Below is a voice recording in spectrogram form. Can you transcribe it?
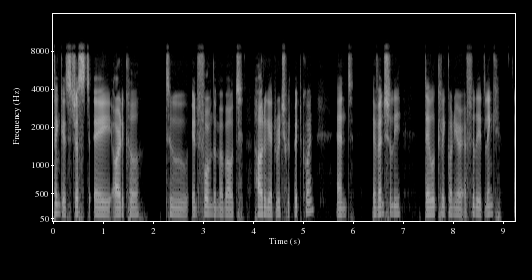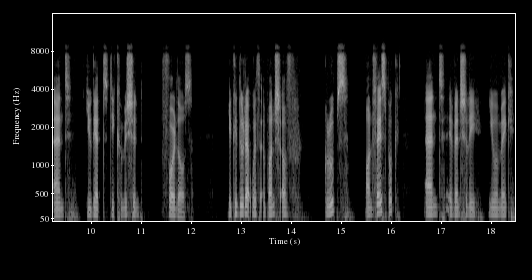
think it's just a article to inform them about how to get rich with Bitcoin. And eventually they will click on your affiliate link and you get the commission for those. You can do that with a bunch of groups on Facebook and eventually you will make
